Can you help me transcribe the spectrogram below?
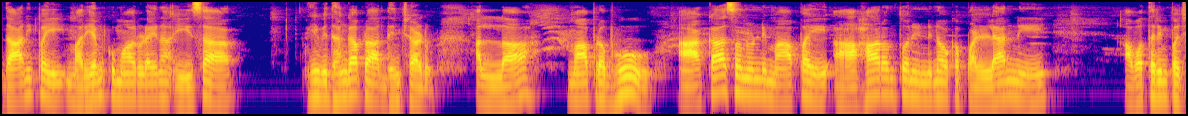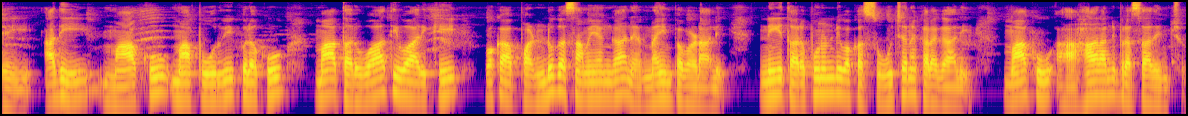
దానిపై మరియం కుమారుడైన ఈసా ఈ విధంగా ప్రార్థించాడు. అల్లా మా ప్రభు ఆకాశం నుండి మాపై ఆహారంతో నిండిన ఒక పళ్ళాన్ని అవతరింపజేయి. అది మాకు మా పూర్వీకులకు మా తరువాతి వారికి ఒక పండుగ సమయంగా నిర్ణయింపబడాలి. నీ తరపు నుండి ఒక సూచన కలగాలి. మాకు ఆహారాన్ని ప్రసాదించు.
